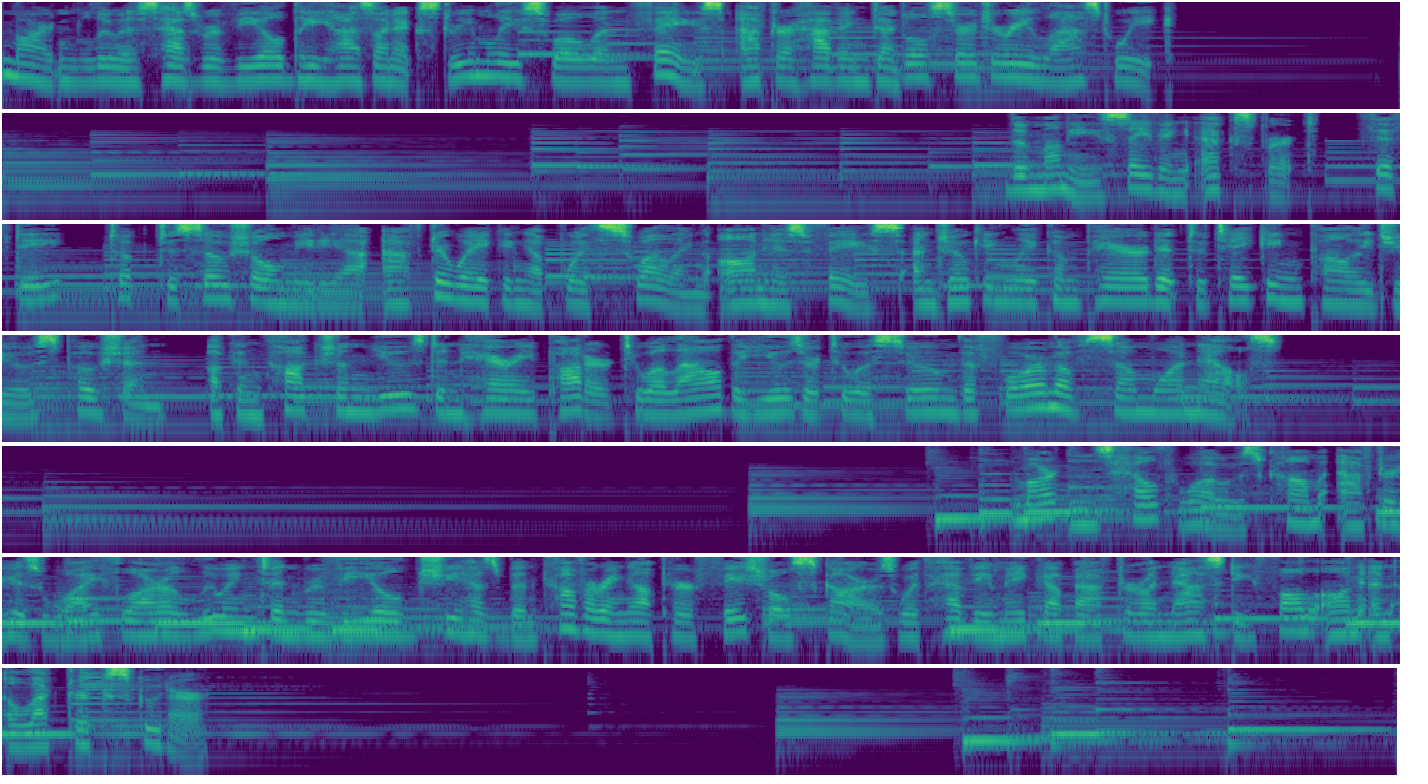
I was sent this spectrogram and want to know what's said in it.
Martin Lewis has revealed he has an extremely swollen face after having dental surgery last week. The money-saving expert, 50, took to social media after waking up with swelling on his face and jokingly compared it to taking Polyjuice Potion, a concoction used in Harry Potter to allow the user to assume the form of someone else. Martin's health woes come after his wife Lara Lewington revealed she has been covering up her facial scars with heavy makeup after a nasty fall on an electric scooter.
